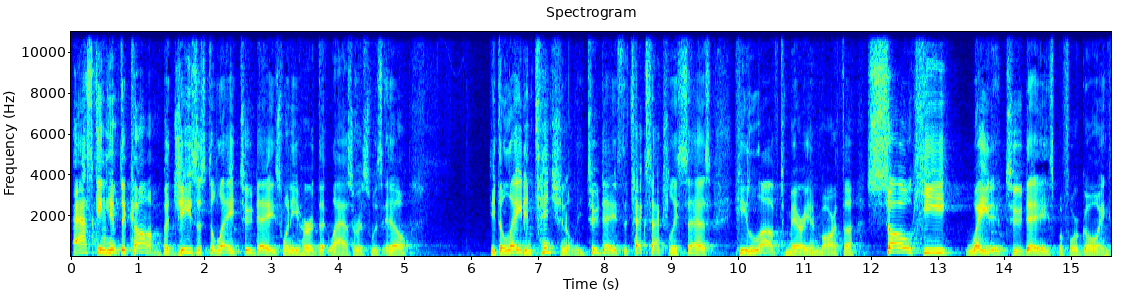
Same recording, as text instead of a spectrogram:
asking him to come. But Jesus delayed two days when he heard that Lazarus was ill. He delayed intentionally two days. The text actually says he loved Mary and Martha, so he waited two days before going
